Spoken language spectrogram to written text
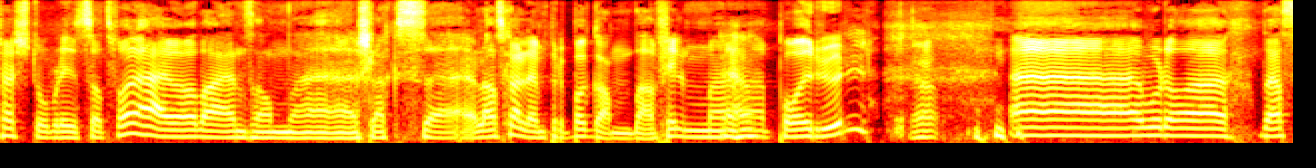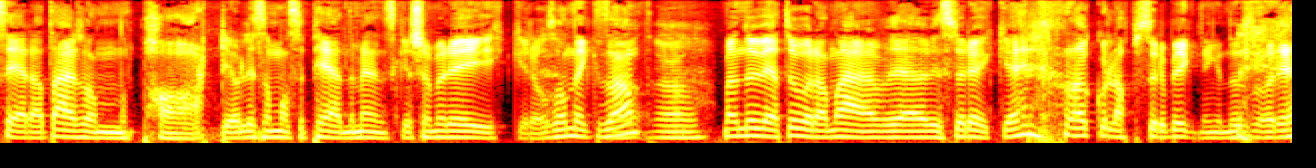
første hun blir utsatt for, er jo da en sånn eh, slags eh, La oss kalle det en propagandafilm Ja. på rull. Ja. Eh, hvor du da, ser at det er sånn party og liksom masse pene mennesker som røyker og sånn, ikke sant? Ja. Men du vet jo hvordan det er hvis du røyker. Da kollapser du bygningen du står i.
